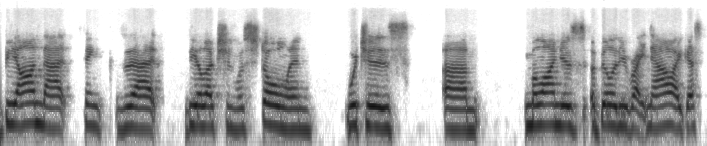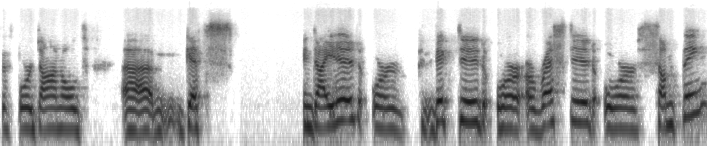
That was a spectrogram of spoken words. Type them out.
beyond that, think that the election was stolen, which is um, Melania's ability right now, I guess, before Donald um, gets indicted or convicted or arrested or something,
